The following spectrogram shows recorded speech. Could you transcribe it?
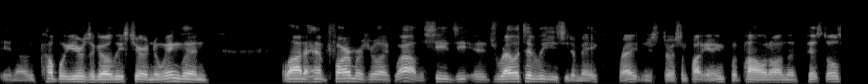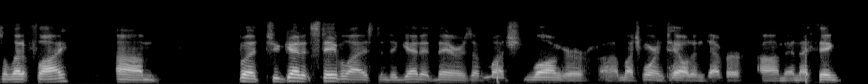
you know a couple years ago, at least here in New England a lot of hemp farmers were like, wow, the seeds, it's relatively easy to make, right? And just throw some, you, know, you put pollen on the pistils and let it fly. Um, but to get it stabilized and to get it there is a much longer, uh, much more entailed endeavor. Um, and I think,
